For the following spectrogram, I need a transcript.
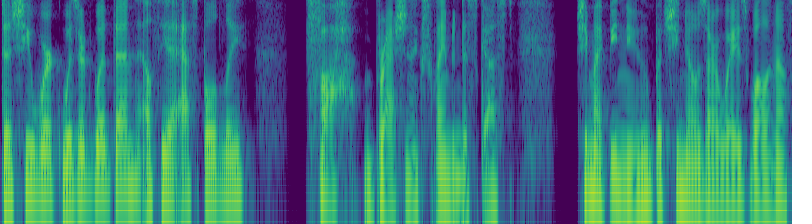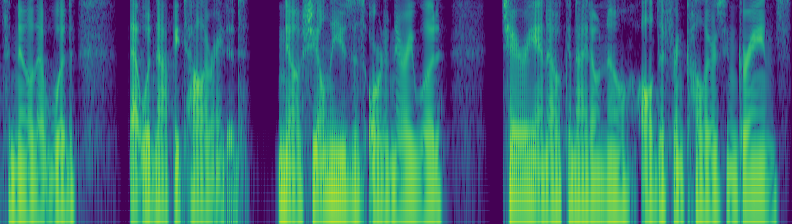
does she work wizard wood then? Althea asked boldly. Faugh, Brashen exclaimed in disgust. She might be new, but she knows our ways well enough to know that wood that would not be tolerated. No, she only uses ordinary wood. Cherry and oak and I don't know, all different colors and grains.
